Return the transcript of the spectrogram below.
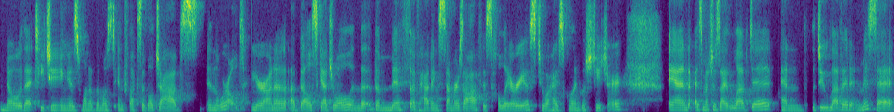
know that teaching is one of the most inflexible jobs in the world. You're on a, a bell schedule, and the, the myth of having summers off is hilarious to a high school English teacher. And as much as I loved it and do love it and miss it,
